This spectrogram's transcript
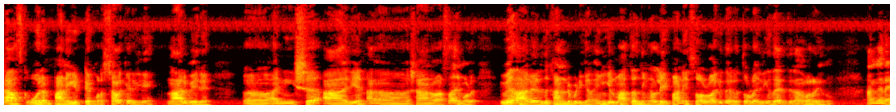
ടാസ്ക് മൂലം പണി കിട്ടിയ കുറച്ച് ആൾക്കാരില്ലേ? നാല് പേര്. അനീഷ് ആര്യൻ ഷാനവാസ് അനുമോൾ. ഇവർ നാലുപേര് കണ്ടുപിടിക്കണം. എങ്കിൽ മാത്രം നിങ്ങളുടെ ഈ പണി സോൾവ് ആക്കി തരത്തുള്ളൂ അല്ലെങ്കിൽ തരത്തില്ല എന്ന് പറയുന്നു. അങ്ങനെ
